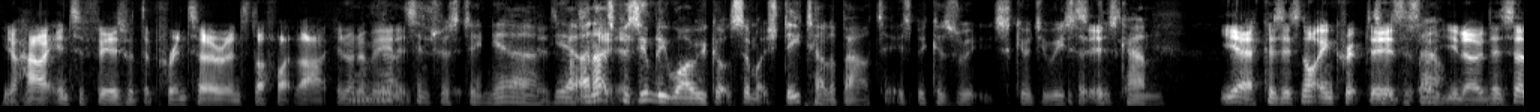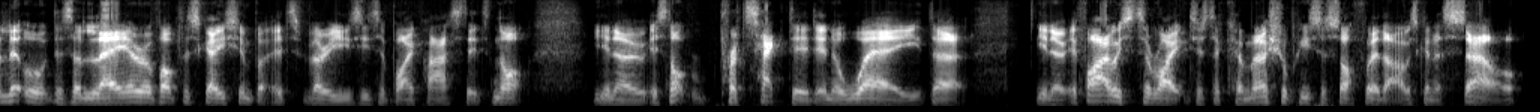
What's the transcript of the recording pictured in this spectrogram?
you know how it interferes with the printer and stuff like that. You know what I mean? That's it's, interesting. Yeah, yeah, and that's presumably why we've got so much detail about it. Is because security researchers it's, it's, can yeah, because it's not encrypted. You know, there's a little, there's a layer of obfuscation, but it's very easy to bypass. It's not, you know, it's not protected in a way that, you know, if I was to write just a commercial piece of software that I was going to sell,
